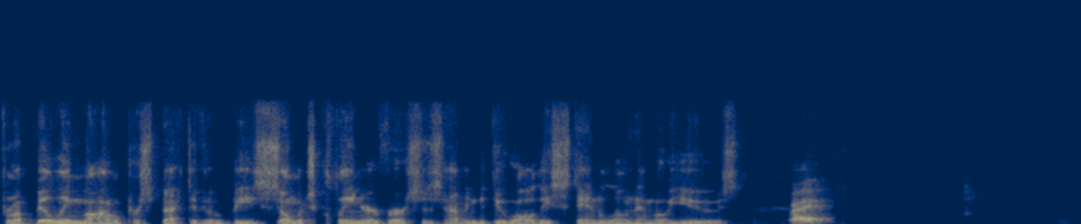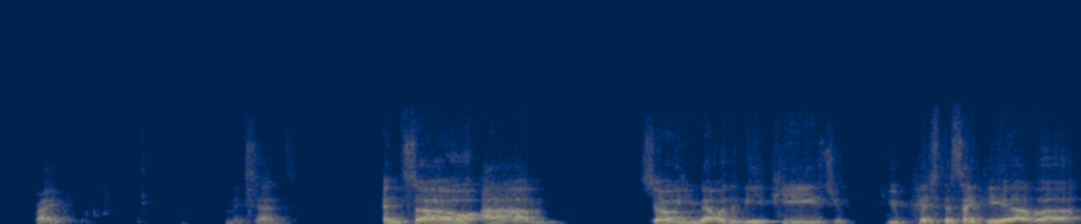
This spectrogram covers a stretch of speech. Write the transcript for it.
from a billing model perspective, it would be so much cleaner versus having to do all these standalone MOUs. Right. Right. Makes sense. And so, um, so you met with the VPs. You you pitched this idea of a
